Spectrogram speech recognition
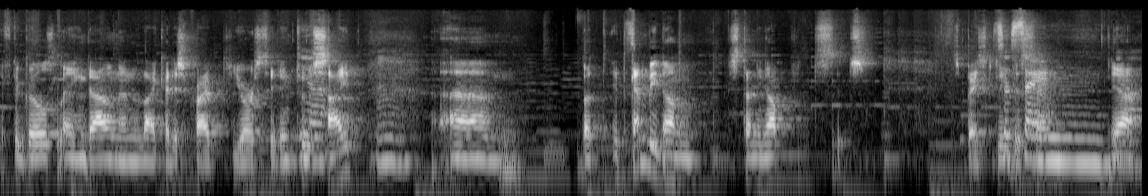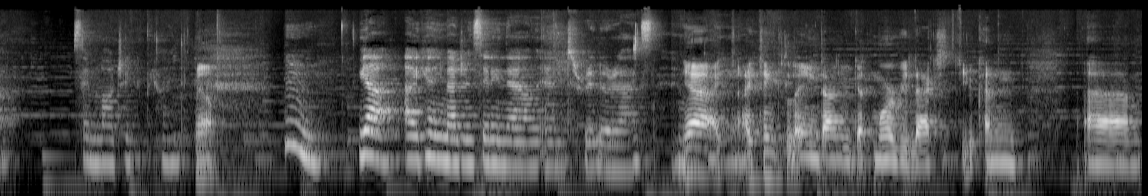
if the girl's laying down and like I described, you're sitting to the Yeah. side. Um, but it can be done standing up. It's it's, it's basically It's the the same. same, Yeah. same logic behind. Yeah. Hmm. Yeah, I can imagine sitting down and really relaxed. Yeah, I, I think laying down you get more relaxed. You can um,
